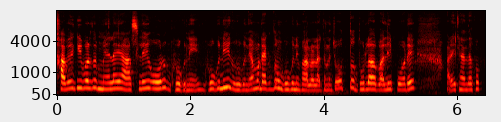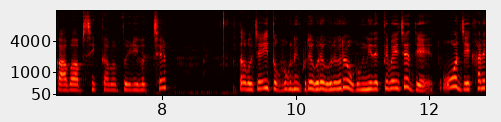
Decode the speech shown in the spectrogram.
খাবে কি বলতো, মেলায় আসলেই ওর ঘুগনি ঘুগনি ঘুগনি। আমার একদম ঘুগনি ভালো লাগে না। যত ধুলা বালি পড়ে, আর এখানে দেখো কাবাব শিক কাবাব তৈরি হচ্ছে। তা বলছে, এই তো ঘুগনি ঘুরে ঘুরে ঘুরে ঘুরে ঘুগনি দেখতে পেয়েছে, যে ও যেখানে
